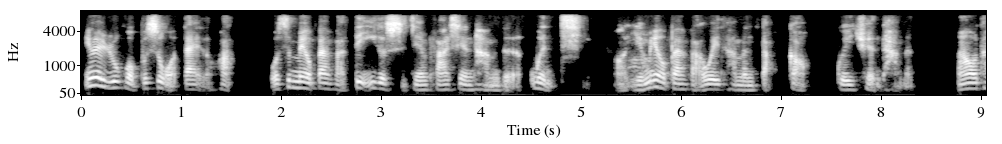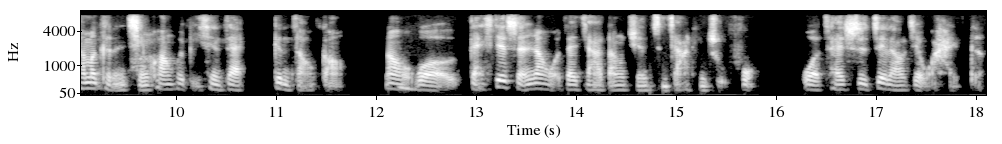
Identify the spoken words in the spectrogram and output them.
因为如果不是我带的话，我是没有办法第一个时间发现他们的问题啊，也没有办法为他们祷告规劝他们，然后他们可能情况会比现在更糟糕。那我感谢神让我在家当全职家庭主妇。我才是最了解我孩子的，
